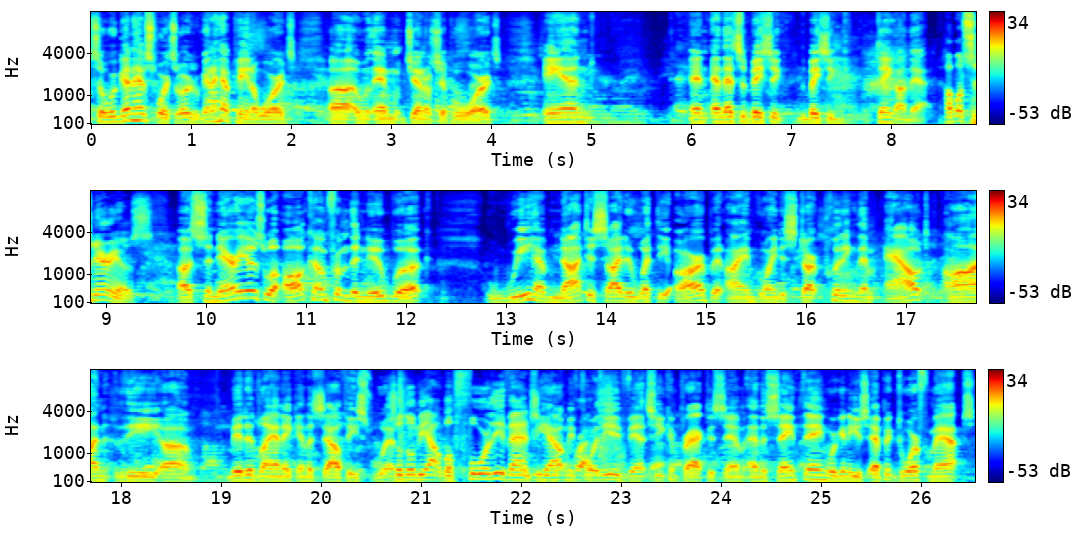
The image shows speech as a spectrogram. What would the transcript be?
so we're going to have sports awards. We're going to have paint awards uh, and generalship awards, and and and that's the basic the basic thing on that. How about scenarios? Uh, scenarios will all come from the new book. We have not decided what they are, but I am going to start putting them out on the um, Mid Atlantic and the Southeast web. So they'll be out before the event. so be people out before practice. the event so you can practice them. And the same thing, we're going to use Epic Dwarf maps.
